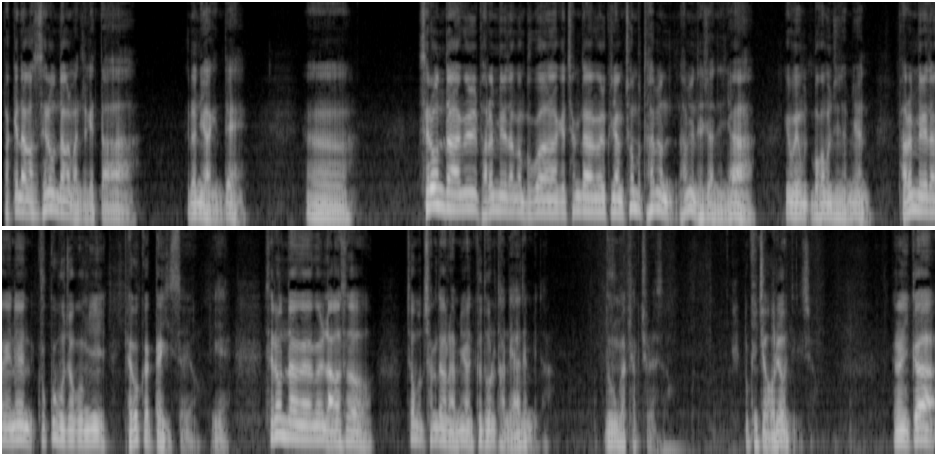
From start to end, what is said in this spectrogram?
밖에 나가서 새로운 당을 만들겠다. 이런 이야기인데, 어, 새로운 당을 바른미래당과 무관하게 창당을 그냥 처음부터 하면 하면 되지 않느냐. 이게 왜 뭐가 문제냐면 바른미래당에는 국고 보조금이 100억 가까이 있어요. 예. 새로운 당을 나가서 처음부터 창당을 하면 그 돈을 다 내야 됩니다. 누군가 격출해서. 또 굉장히 어려운 일이죠. 그러니까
